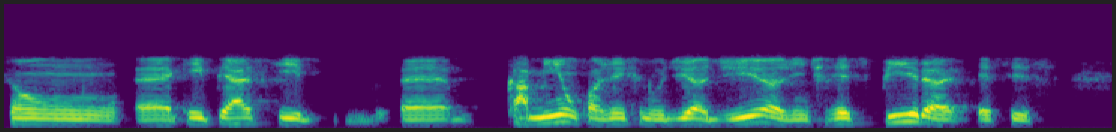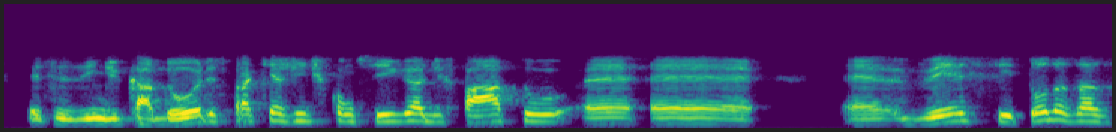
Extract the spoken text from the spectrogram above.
são é, KPIs que é, caminham com a gente no dia a dia, a gente respira esses, esses indicadores para que a gente consiga, de fato, é, é, ver se todas as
